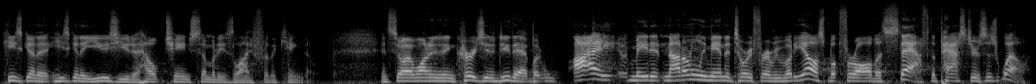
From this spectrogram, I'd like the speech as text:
He's going to he's going to use you to help change somebody's life for the kingdom. And so I wanted to encourage you to do that. But I made it not only mandatory for everybody else, but for all the staff, the pastors as well.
